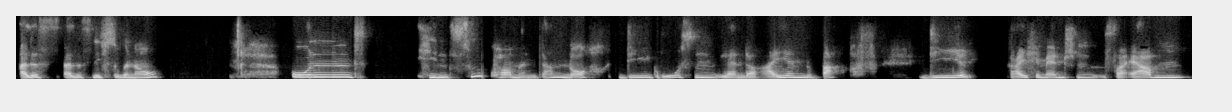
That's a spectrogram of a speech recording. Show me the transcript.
alles, alles nicht so genau. Und hinzu kommen dann noch die großen Ländereien, Waqf, die reiche Menschen vererben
